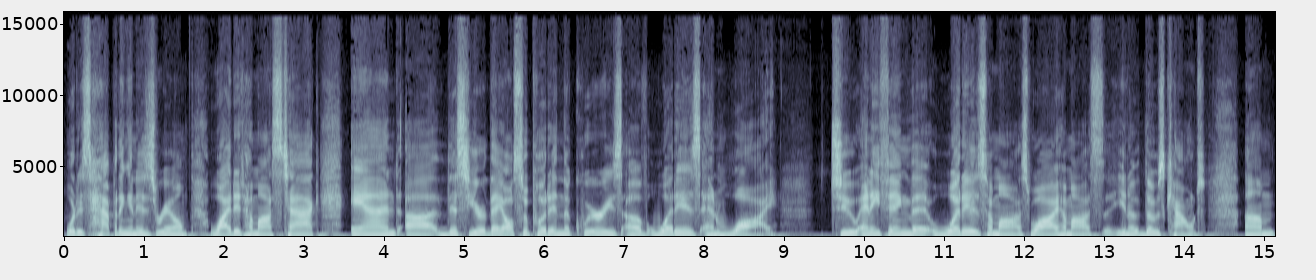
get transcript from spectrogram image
what is happening in Israel, why did Hamas attack? And uh, this year they also put in the queries of what is and why to anything that what is Hamas, why Hamas, you know, those count. Um,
